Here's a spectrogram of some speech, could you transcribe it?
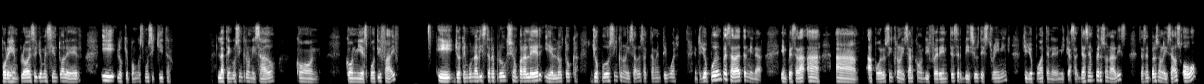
por ejemplo, a veces yo me siento a leer y lo que pongo es musiquita. La tengo sincronizado con, con mi Spotify y yo tengo una lista de reproducción para leer y él lo toca. Yo puedo sincronizarlo exactamente igual. Entonces yo puedo empezar a determinar, empezar a, a, a poder sincronizar con diferentes servicios de streaming que yo pueda tener en mi casa, ya sean personales, ya sean personalizados o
